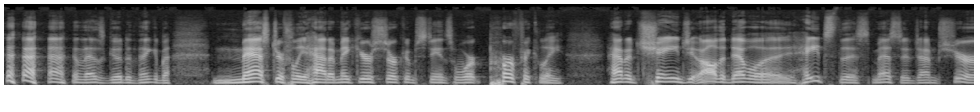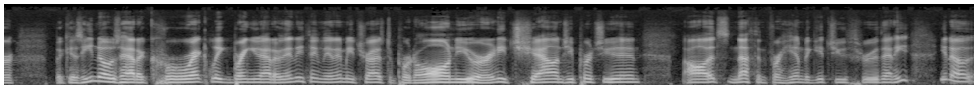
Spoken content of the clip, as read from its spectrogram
That's good to think about. Masterfully, how to make your circumstance work perfectly, how to change it. All the devil uh, hates this message, I'm sure, because he knows how to correctly bring you out of anything the enemy tries to put on you or any challenge he puts you in oh, it's nothing for him to get you through that. He, you know,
